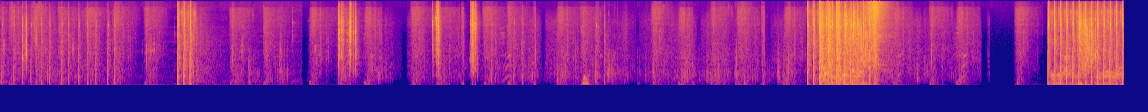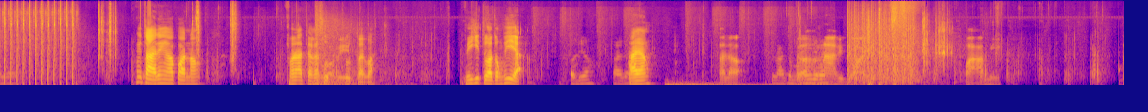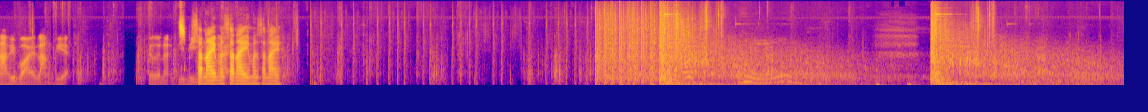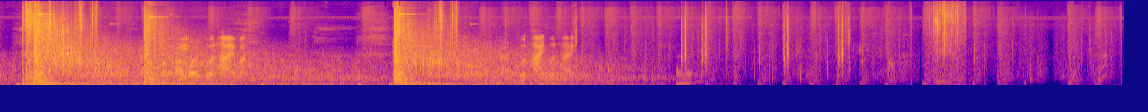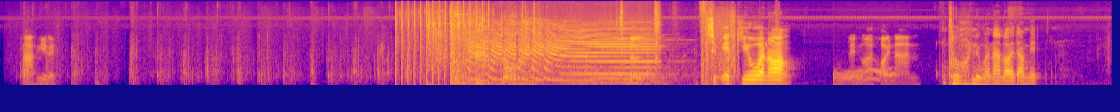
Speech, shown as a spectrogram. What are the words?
ข้างหลังข้างหลังข้างหลัง ไม่ตายได้ไงวะปอนน้อง มันอาจจะกระสุนไม่รู้อะพี่หลุดไปวะมีกี่ตัวตรงพี่อะตัวเดียวตายแล้วตายยัง ตายแล้วหลังต้นเหลืไม้อใช่ข้างไหมหน้าพี่บอยขวามี หน้าพี่บอยหลังพี่อะเจอนะที่พี่สไนป์มันยิงสไนป์มันสไนป์ อื้อหือต้องขา พี่ บอย ตัวท้ายปะตัว ท้ายตัวท้ายหน้าพี่เลย ตึง สิบเอ็ดคิวอะน้องโอ้โหเล่นน้อยคอยนานโอ้หนึ่งพันห้าร้อยดาเมจ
